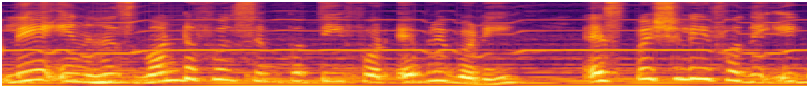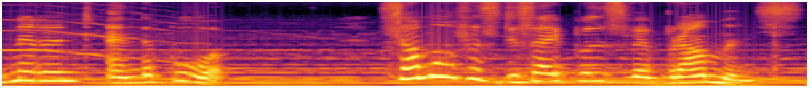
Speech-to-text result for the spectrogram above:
lay in his wonderful sympathy for everybody, especially for the ignorant and the poor. Some of his disciples were Brahmins,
